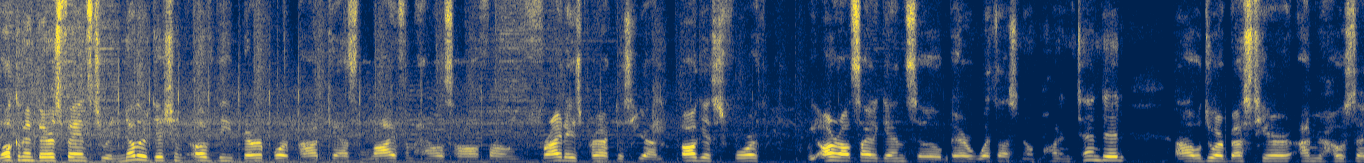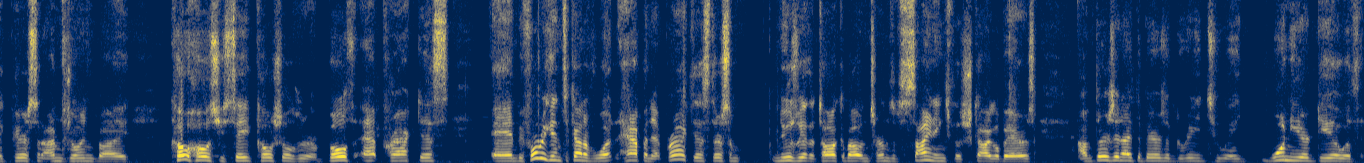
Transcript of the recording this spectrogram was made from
Welcome in, Bears fans, to another edition of the Bear Report podcast live from Halas Hall following Friday's practice here on August 4th. We are outside again, so bear with us, no pun intended. Uh, we'll do our best here. I'm your host, Zack Pearson. I'm joined by co host Usayd Koshul, who are both at practice. And before we get into kind of what happened at practice, there's some news we have to talk about in terms of signings for the Chicago Bears. On Thursday night, the Bears agreed to a one year deal with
